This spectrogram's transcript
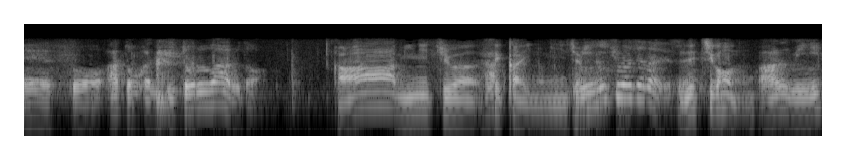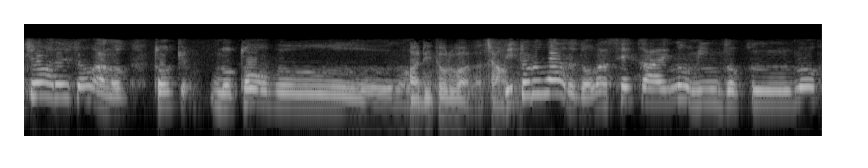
えーっとあと他にリトルワールドああミニチュア世界のミニチュアミニチュアじゃないですえね。違うの？あれミニチュアあれでしょ？あの東京の東部の。あリトルワールドはちゃうの？リトルワールドは世界の民族の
